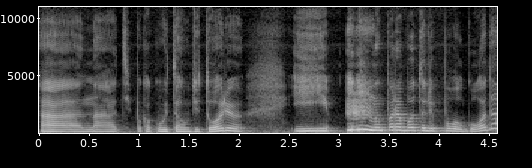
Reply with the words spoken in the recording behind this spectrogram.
а, на, типа, какую-то аудиторию. И мы поработали полгода,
